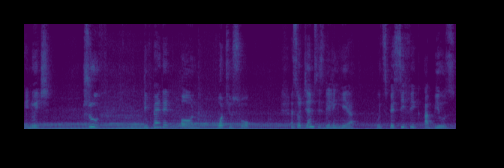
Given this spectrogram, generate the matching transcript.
in which truth depended on what you saw. And so James is dealing here with specific abuse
